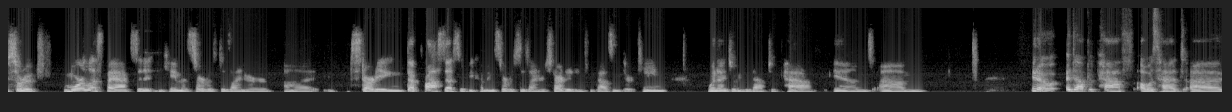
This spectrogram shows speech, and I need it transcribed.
sort of more or less by accident became a service designer uh, starting that process of becoming service designer started in 2013 when i joined adaptive path and um, you know adaptive path always had uh,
